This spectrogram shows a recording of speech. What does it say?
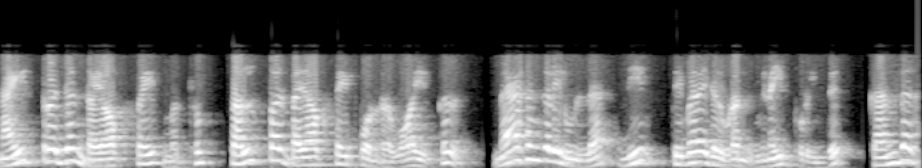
நைட்ரஜன் டை ஆக்சைடு மற்றும் சல்பர் டை ஆக்சைடு போன்ற வாயுக்கள் மேகங்களில் உள்ள நீர் திவலைகளுடன் வினைபுரிந்து கந்தக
